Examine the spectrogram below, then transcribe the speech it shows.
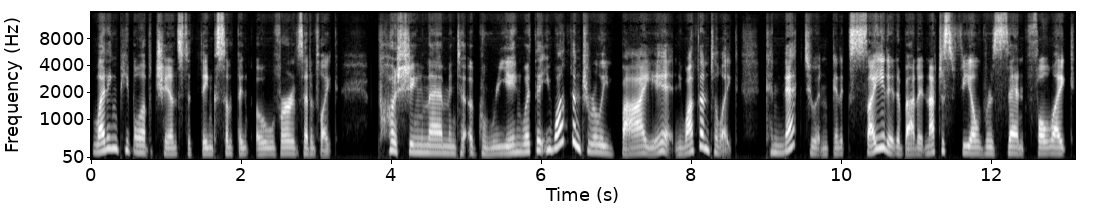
letting people have a chance to think something over instead of like pushing them into agreeing with it. You want them to really buy in. You want them to like connect to it and get excited about it, not just feel resentful, like,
